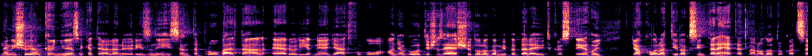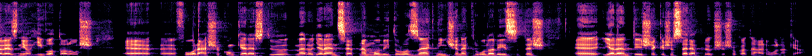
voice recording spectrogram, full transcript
nem is olyan könnyű ezeket ellenőrizni, hiszen te próbáltál erről írni egy átfogó anyagot, és az első dolog, amiben beleütköztél, hogy gyakorlatilag szinte lehetetlen adatokat szerezni a hivatalos e, e, forrásokon keresztül, mert hogy a rendszert nem monitorozzák, nincsenek róla részletes e, jelentések, és a szereplők se sokat árulnak el.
